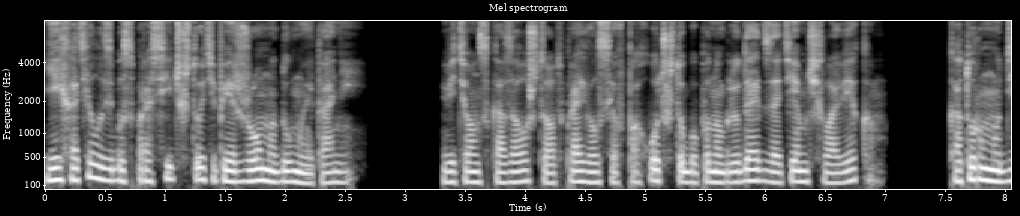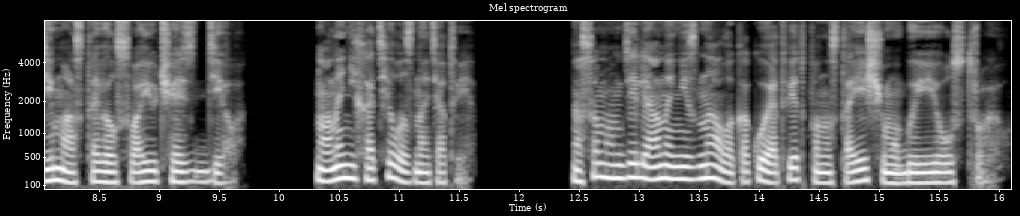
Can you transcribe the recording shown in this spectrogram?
Ей хотелось бы спросить, что теперь Рома думает о ней. Ведь он сказал, что отправился в поход, чтобы понаблюдать за тем человеком, которому Дима оставил свою часть дела. Но она не хотела знать ответ. На самом деле она не знала, какой ответ по-настоящему бы ее устроил.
